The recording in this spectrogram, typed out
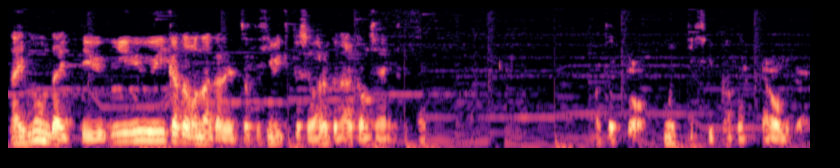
大問題っていう言い方もなんかね、ちょっと響きとして悪くなるかもしれないんですけど、まあ、ちょっと思いっきり引っ張ってやろうみたいな。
